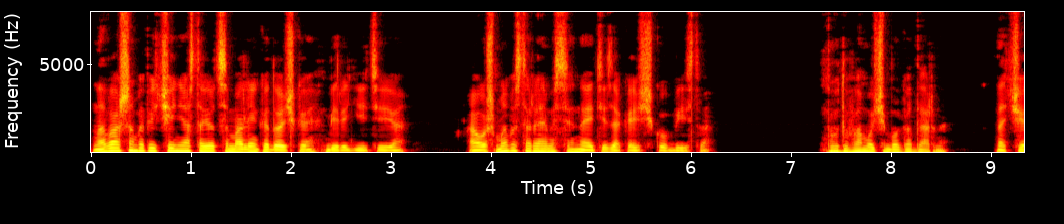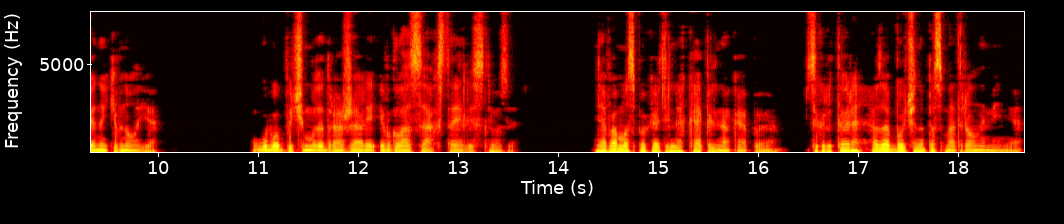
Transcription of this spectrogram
На вашем попечении остается маленькая дочка, берегите ее. А уж мы постараемся найти заказчика убийства. Буду вам очень благодарна, отчаянно кивнул я. Губы почему-то дрожали, и в глазах стояли слезы. Я вам успокоительных капель накапаю. Секретарь озабоченно посмотрел на меня.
